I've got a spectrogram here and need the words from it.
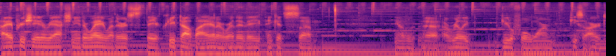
I appreciate a reaction either way, whether it's they're creeped out by it or whether they think it's, um, you know, a, a really beautiful, warm piece of art.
